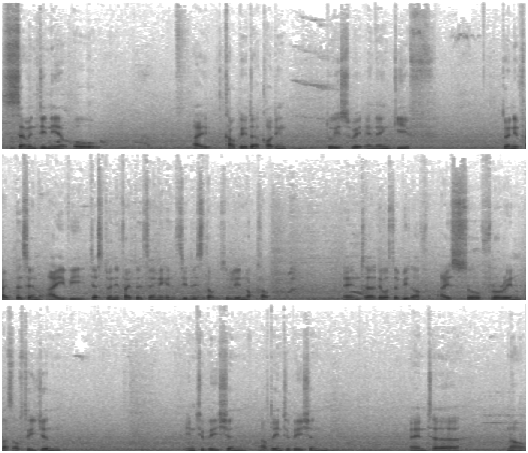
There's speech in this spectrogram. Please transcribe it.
17 year old, I calculated according to his weight and then give 25% IV, just 25%. You can see this dog is really knocked out. And uh, there was a bit of isoflurane plus oxygen intubation after intubation. And uh, now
